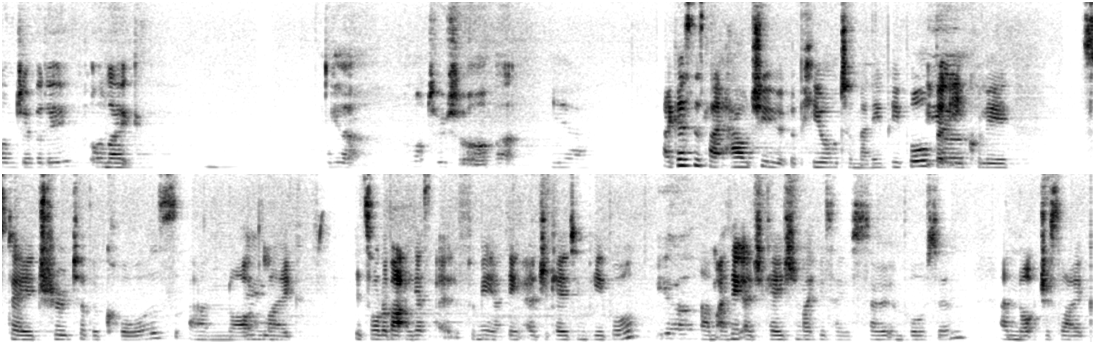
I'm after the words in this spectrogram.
longevity or Mm. like Mm. yeah, I'm not too sure, but Yeah. I guess it's like how do you appeal to many people but Yeah. equally stay true to the cause and not Mm. like it's all about I guess for me I think educating people. yeah, Um, I think education, like you say, is so important and not just like,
